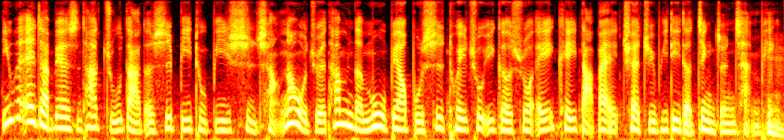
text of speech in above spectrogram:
因为 AWS 它主打的是 B to B 市场，那我觉得他们的目标不是推出一个说，哎，可以打败 ChatGPT 的竞争产品。嗯、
